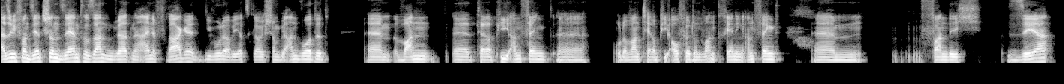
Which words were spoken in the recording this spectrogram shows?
Also ich fand es jetzt schon sehr interessant und wir hatten eine Frage, die wurde aber jetzt, glaube ich, schon beantwortet, ähm, wann äh, Therapie anfängt äh, oder wann Therapie aufhört und wann Training anfängt, ähm, fand ich sehr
